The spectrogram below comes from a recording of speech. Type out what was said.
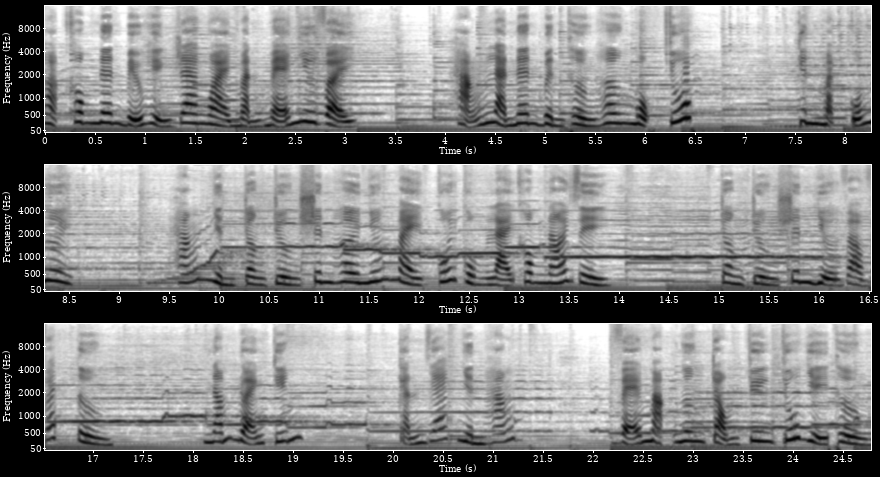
Hoặc không nên biểu hiện ra ngoài mạnh mẽ như vậy. Hẳn là nên bình thường hơn một chút. Kinh mạch của ngươi. Hắn nhìn Trần Trường Sinh hơi nhướng mày, Cuối cùng lại không nói gì. Trần Trường Sinh dựa vào vách tường, Nắm đoạn kiếm. Cảnh giác nhìn hắn. Vẽ mặt ngưng trọng chuyên chú dị thường.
